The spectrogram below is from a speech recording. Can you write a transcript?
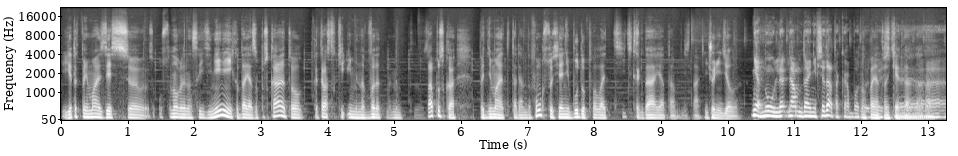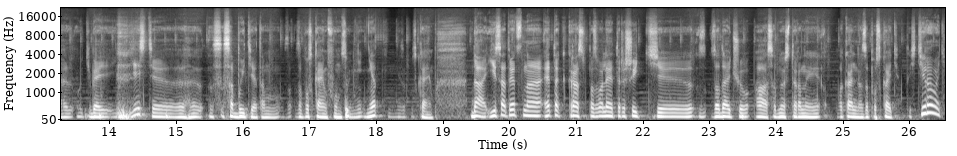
И я так понимаю, здесь э, установлено соединение, и когда я запускаю, то как раз-таки именно в этот момент запуска поднимает эта лямбда-функцию, то есть я не буду платить, когда я там, не знаю, ничего не делаю. Не, ну лямбда не всегда так работают. Ну, понятно, есть, окей, да, да, да. Э, у тебя есть э, события, там, запускаем функцию? Нет, не запускаем. Да, и, соответственно, это как раз позволяет решить э, задачу, а, с одной стороны, локально запускать, тестировать,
